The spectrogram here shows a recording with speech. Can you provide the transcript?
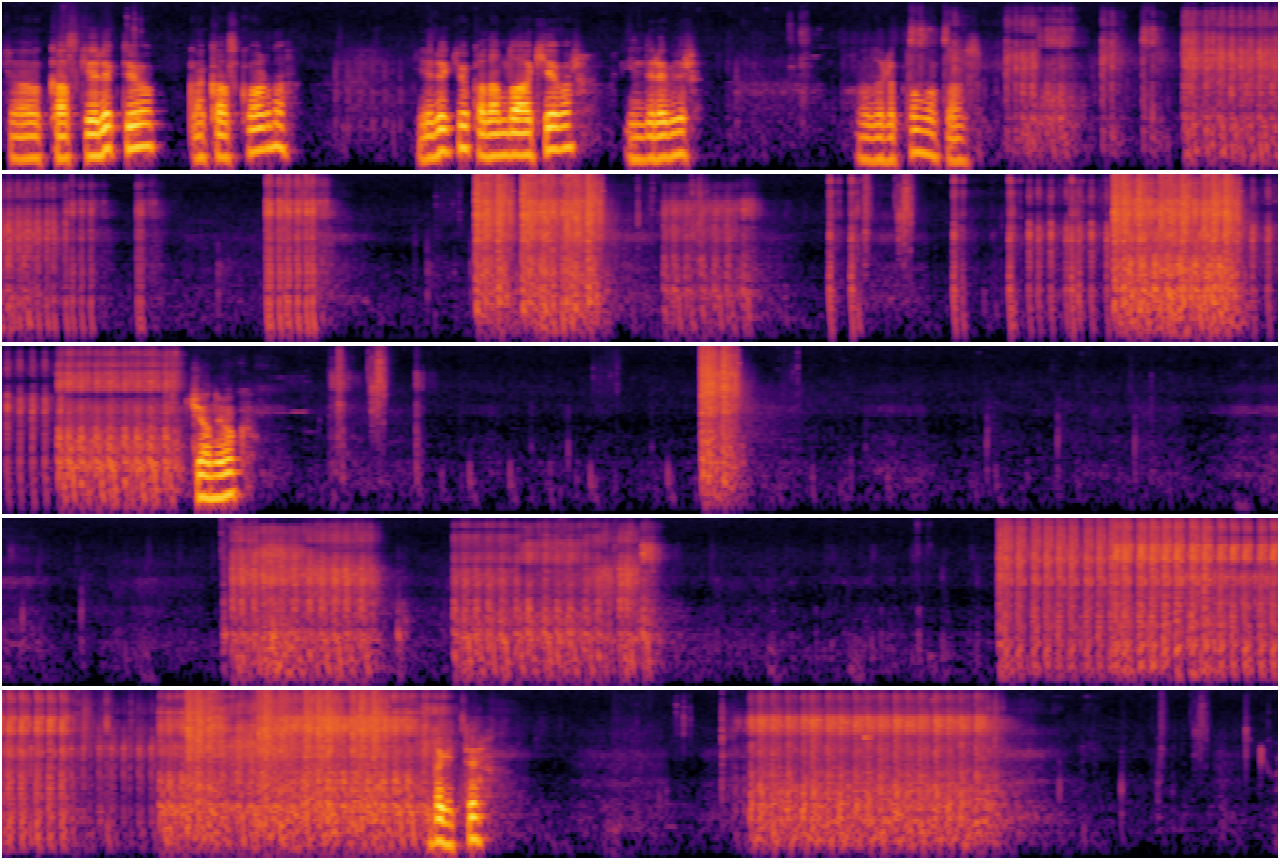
Ya, kask yelek de yok. Ha, kask var da. Yelek yok. Adamda AK var. İndirebilir. Hazırlıklı olmak lazım. Canı yok. Da gitti.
